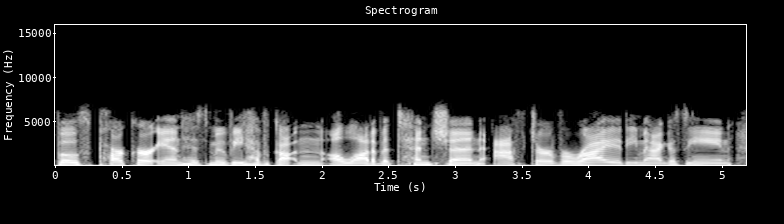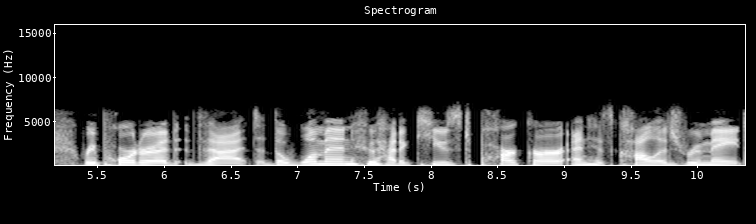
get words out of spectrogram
both Parker and his movie have gotten a lot of attention after Variety magazine reported that the woman who had accused Parker and his college roommate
